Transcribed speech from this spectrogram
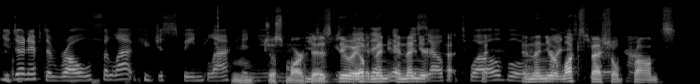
You don't have to roll for luck. You just spend luck Mm, and you just mark You it. just do it, either and then give and then your yourself a twelve or and then your luck two special harm. prompts.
